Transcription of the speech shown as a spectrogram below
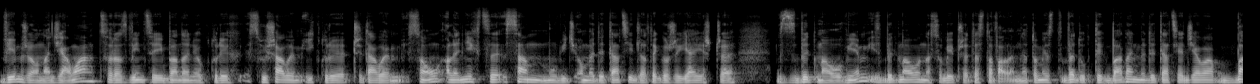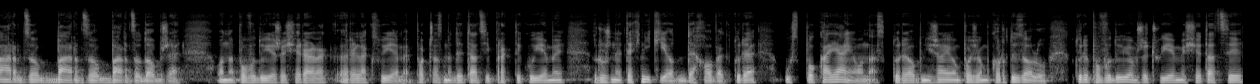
wiem, że ona działa. Coraz więcej badań, o których słyszałem i które czytałem, są, ale nie chcę sam mówić o medytacji, dlatego że ja jeszcze zbyt mało wiem i zbyt mało na sobie przetestowałem. Natomiast według tych badań medytacja działa bardzo, bardzo, bardzo dobrze. Ona powoduje, że się relaksujemy. Podczas medytacji praktykujemy różne techniki oddechowe, które uspokajają nas, które obniżają poziom kortyzolu, które powodują, że czujemy się tacy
